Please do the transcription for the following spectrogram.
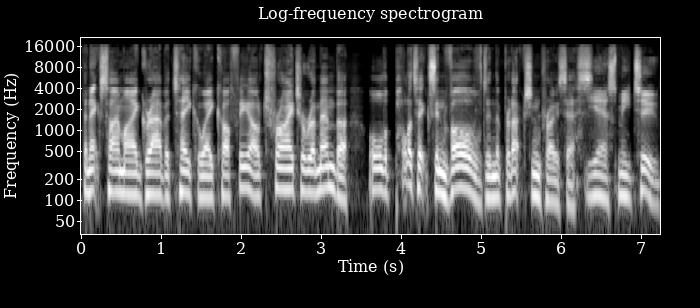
The next time I grab a takeaway coffee, I'll try to remember all the politics involved in the production process. Yes, me too.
